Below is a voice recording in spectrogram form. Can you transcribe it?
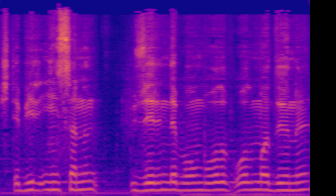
işte bir insanın üzerinde bomba olup olmadığını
